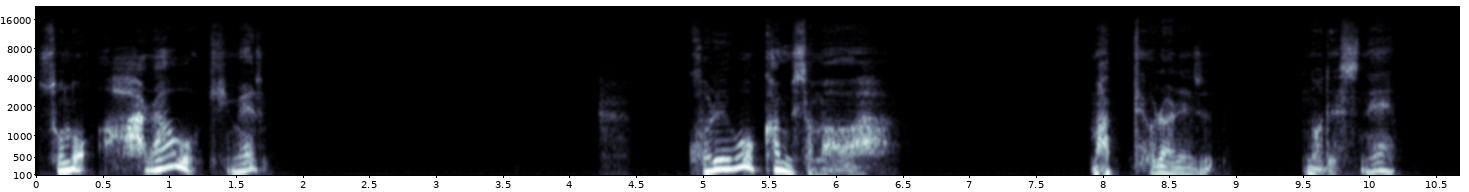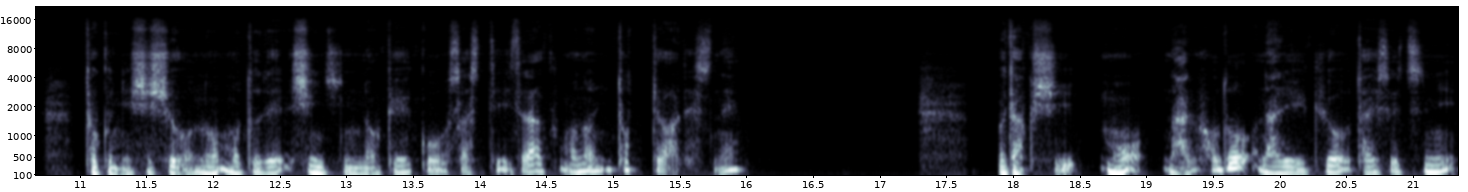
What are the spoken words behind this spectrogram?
その腹を決める。これを神様は待っておられるのですね特に師匠のもとで信心の稽古をさせていただく者にとってはですね私もなるほど成り行きを大切に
